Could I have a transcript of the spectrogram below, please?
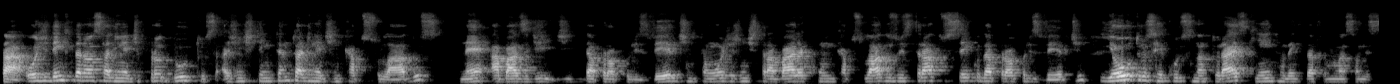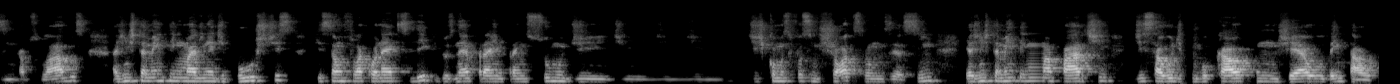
Tá, hoje dentro da nossa linha de produtos, a gente tem tanto a linha de encapsulados, né, a base de, de, da própolis verde. Então, hoje a gente trabalha com encapsulados do extrato seco da própolis verde e outros recursos naturais que entram dentro da formulação desses encapsulados. A gente também tem uma linha de boosts, que são flaconetes líquidos, né, para insumo de, de, de como se fossem shots, vamos dizer assim, e a gente também tem uma parte de saúde bucal com gel dental.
